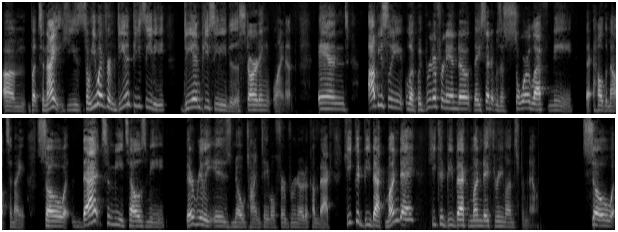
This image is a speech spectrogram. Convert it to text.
Um, but tonight he's so he went from DNP CD, DNP CD to the starting lineup. And obviously, look, with Bruno Fernando, they said it was a sore left knee that held them out tonight. So that to me tells me there really is no timetable for Bruno to come back. He could be back Monday. He could be back Monday three months from now. So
